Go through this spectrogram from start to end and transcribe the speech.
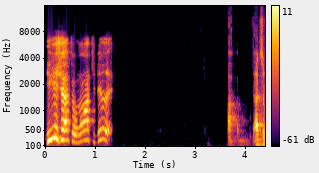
You just have to want to do it uh, that's a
